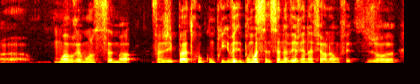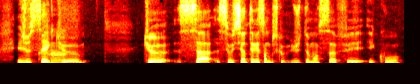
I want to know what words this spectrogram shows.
euh, moi vraiment ça m'a enfin j'ai pas trop compris. En fait, pour moi ça, ça n'avait rien à faire là en fait. Genre euh, et je sais Ah. que que ça c'est aussi intéressant parce que justement ça fait écho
